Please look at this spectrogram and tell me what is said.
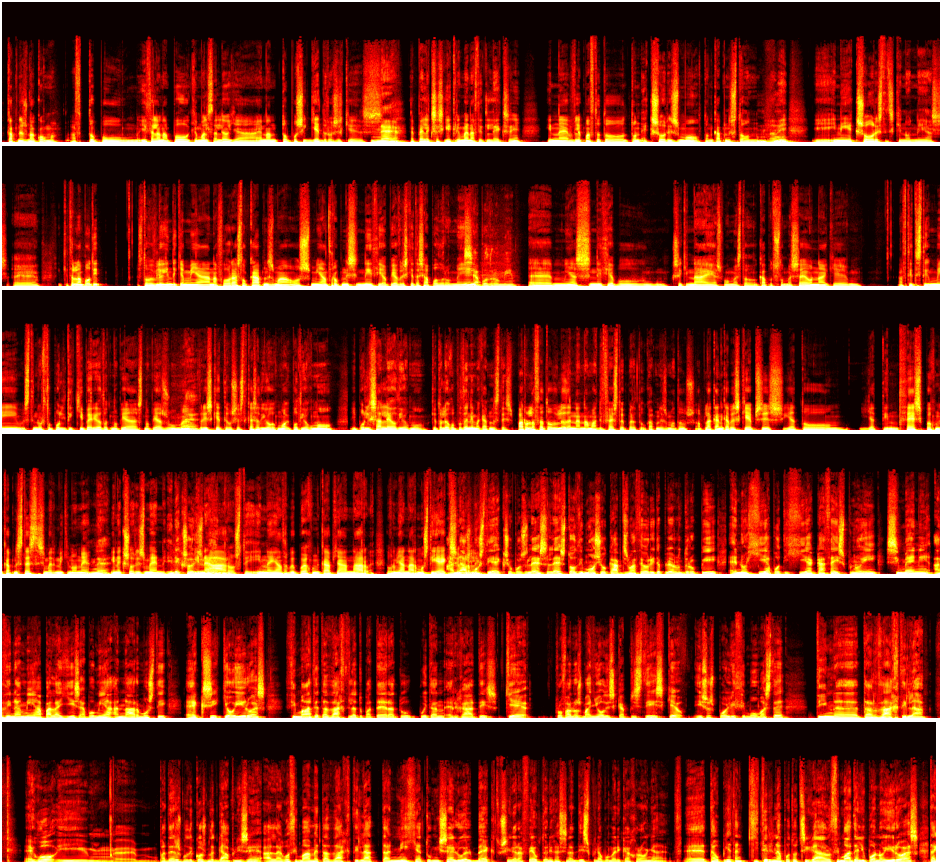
καπνίζουν ακόμα. Αυτό που ήθελα να πω και μάλιστα λέω για έναν τόπο συγκέντρωσης και ναι. επέλεξα συγκεκριμένα αυτή τη λέξη, είναι βλέπουμε αυτό το, τον εξορισμό των καπνιστων Δηλαδή είναι η εξόριστη της κοινωνίας. Ε, και θέλω να πω ότι στο βιβλίο γίνεται και μία αναφορά στο κάπνισμα ως μία ανθρώπινη συνήθεια η οποία βρίσκεται σε αποδρομή. Σε αποδρομή. Ε, μία συνήθεια που ξεκινάει ας πούμε στο, κάπου στο Μεσαίωνα και αυτή τη στιγμή στην ορθοπολιτική περίοδο την οποία, στην οποία ζούμε ναι. βρίσκεται ουσιαστικά σε διωγμό, υποδιωγμό ή πολυσαλαίο διωγμό. Και το λέω που δεν είμαι καπνιστής. Παρ' όλα αυτά το βιβλίο δεν είναι ένα μανιφέστο υπέρ του καπνίσματος. Απλά κάνει κάποιες σκέψεις για, το, για την θέση που έχουν οι καπνιστές στη σημερινή κοινωνία. Ναι. Είναι εξορισμένοι. Είναι, εξορισμένοι. είναι άρρωστοι. Είναι οι άνθρωποι που έχουν, κάποια ανάρ... έχουν μια ανάρμοστη έξι. Ανάρμοστη έξι, όπως λες. Λες το δημόσιο κάπνισμα θεωρείται πλέον ντροπή, ενοχή, αποτυχία. Κάθε εισπνοή σημαίνει αδυναμία απαλλαγής από μια ανάρμοστη έξι και ο ήρωας θυμάται τα δάχτυλα του πατέρα του που ήταν εργάτης και προφανώς μανιώδης καπνιστής και ίσως πολύ θυμόμαστε την, ε, τα δάχτυλα εγώ, η, ε, ο πατέρας μου δικός μου δεν κάπνιζε, αλλά εγώ θυμάμαι τα δάχτυλα, τα νύχια του Μισέλου Ελμπέκ, του συγγραφέα που τον είχα συναντήσει πριν από μερικά χρόνια, ε, τα οποία ήταν κίτρινα από το τσιγάρο. Θυμάται λοιπόν ο ήρωας τα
